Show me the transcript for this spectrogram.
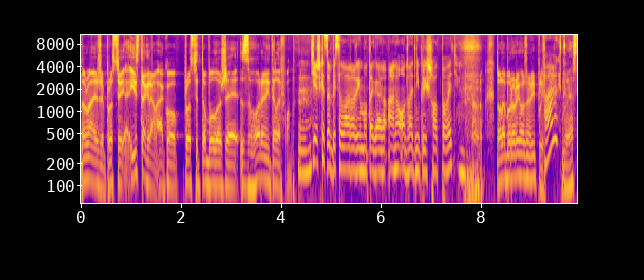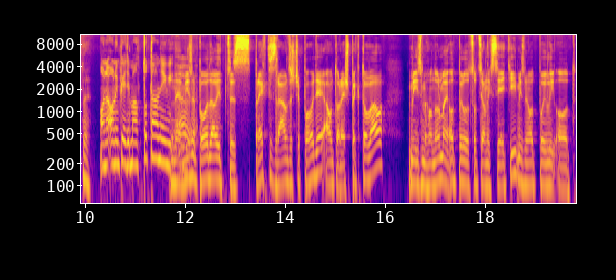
normálne, že proste Instagram, ako proste to bolo, že zhorený telefon. Tiež keď som písala Rorymu, tak áno, áno, o dva dní prišla odpoveď. Áno. No lebo Roryho sme vypli. Fakt? No jasné. On na Olympiade mal totálne... Ne, my eh, sme povedali cez practice rounds ešte v pohode a on to rešpektoval. My sme ho normálne odpojili od sociálnych sietí, my sme ho odpojili od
